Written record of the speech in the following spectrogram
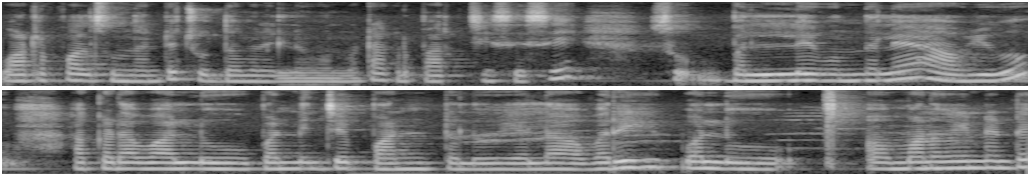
వాటర్ ఫాల్స్ ఉందంటే చూద్దామని వెళ్ళాము అనమాట అక్కడ పార్క్ చేసేసి. సో భలే ఉందలే ఆ వ్యూ అక్కడ వాళ్ళు పండించే పంటలు ఎలా వరి వాళ్ళు మనం ఏంటంటే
